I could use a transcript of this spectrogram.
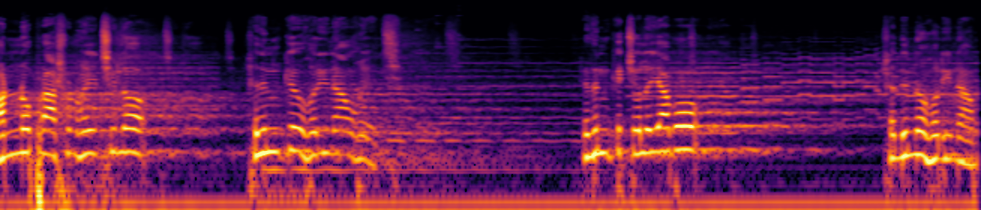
অন্নপ্রাশন হয়েছিল সেদিনকে হরিনাম হয়েছে। সেদিনকে চলে যাব, সেদিনও হরিনাম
